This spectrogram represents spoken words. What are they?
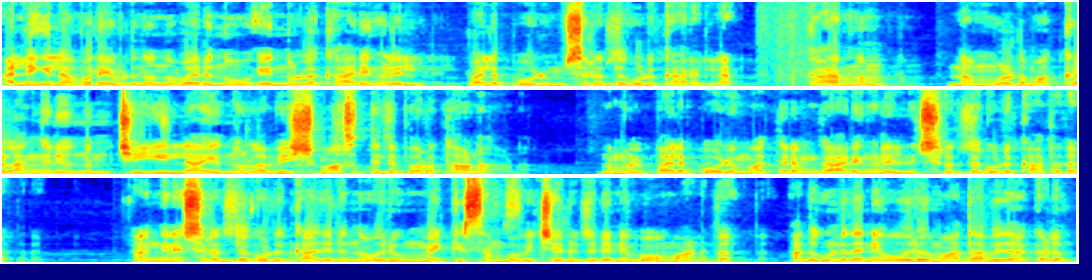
അല്ലെങ്കിൽ അവർ എവിടെ നിന്ന് വരുന്നു എന്നുള്ള കാര്യങ്ങളിൽ പലപ്പോഴും ശ്രദ്ധ കൊടുക്കാറില്ല. കാരണം നമ്മുടെ മക്കൾ അങ്ങനെയൊന്നും ചെയ്യില്ല എന്നുള്ള വിശ്വാസത്തിന്റെ പുറത്താണ് നമ്മൾ പലപ്പോഴും അത്തരം കാര്യങ്ങളിൽ ശ്രദ്ധ കൊടുക്കാത്തത്. അങ്ങനെ ശ്രദ്ധ കൊടുക്കാതിരുന്ന ഒരു ഉമ്മയ്ക്ക് സംഭവിച്ച ഒരു ദുരനുഭവമാണിത്. അതുകൊണ്ട് തന്നെ ഓരോ മാതാപിതാക്കളും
